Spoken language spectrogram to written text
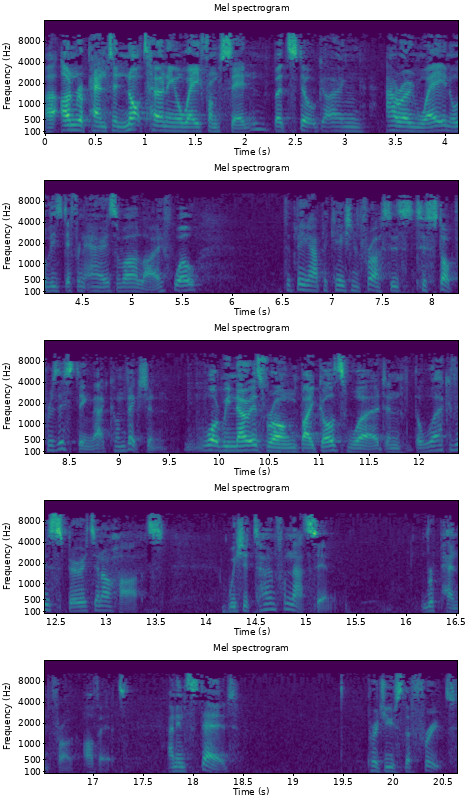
uh, unrepentant, not turning away from sin, but still going our own way in all these different areas of our life, well, the big application for us is to stop resisting that conviction. What we know is wrong by God's word and the work of His Spirit in our hearts, we should turn from that sin, repent from, of it, and instead produce the fruit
